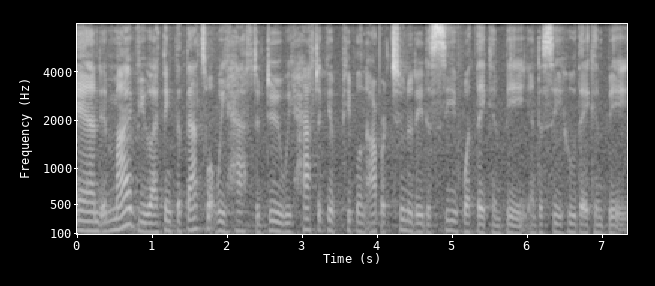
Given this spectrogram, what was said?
And in my view, I think that that's what we have to do. We have to give people an opportunity to see what they can be and to see who they can be,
